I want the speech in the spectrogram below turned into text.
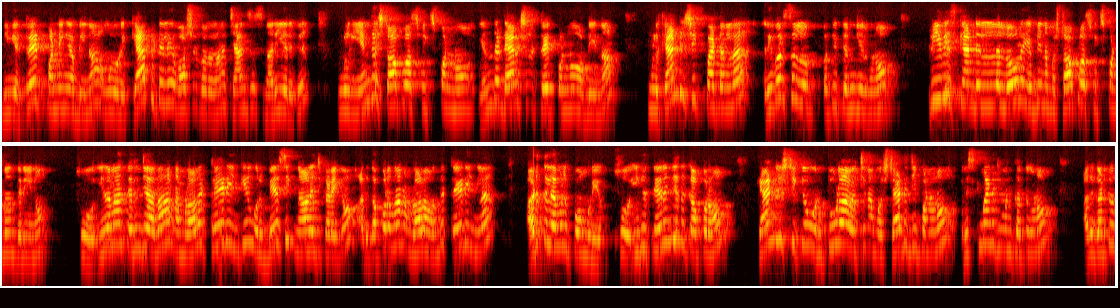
நீங்கள் ட்ரேட் பண்ணீங்க அப்படின்னா உங்களுடைய கேபிட்டலே வாஷ் அவுட் வரதுக்கான சான்சஸ் நிறைய இருக்குது உங்களுக்கு எங்கே ஸ்டாப் லாஸ் ஃபிக்ஸ் பண்ணணும் எந்த டைரக்ஷனில் ட்ரேட் பண்ணணும் அப்படின்னா உங்களுக்கு கேண்டில்ஷிக் ஸ்டிக் ரிவர்சல் பற்றி தெரிஞ்சிருக்கணும். ப்ரீவியஸ் கேண்டலில் லோவில் எப்படி நம்ம ஸ்டாப் லாஸ் ஃபிக்ஸ் பண்ணுறதுன்னு தெரியணும். ஸோ இதெல்லாம் தெரிஞ்சாதான் நம்மளால ட்ரேடிங்க்கு ஒரு பேசிக் நாலேஜ் கிடைக்கும். அதுக்கப்புறம் தான் நம்மளால வந்து ட்ரேடிங்கில் அடுத்த லெவலுக்கு போக முடியும். ஸோ இது தெரிஞ்சதுக்கு அப்புறம் கேண்டில் ஸ்டிக்கை ஒரு டூலாக வச்சு நம்ம ஸ்ட்ராட்டஜி பண்ணணும் ரிஸ்க் மேனேஜ்மெண்ட் கற்றுக்கணும் அதுக்கு அடுத்து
